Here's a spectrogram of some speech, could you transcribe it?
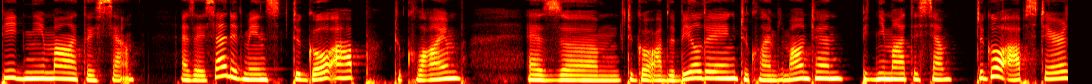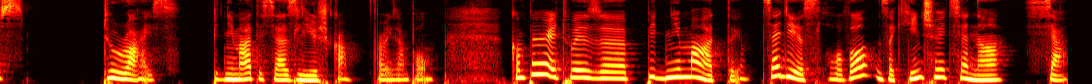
Підніматися. As I said, it means to go up, to climb, as um, to go up the building, to climb the mountain, підніматися, to go upstairs, to rise, підніматися з ліжка, for example. Compare it with uh, піднімати. Це дієслово закінчується на ся.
